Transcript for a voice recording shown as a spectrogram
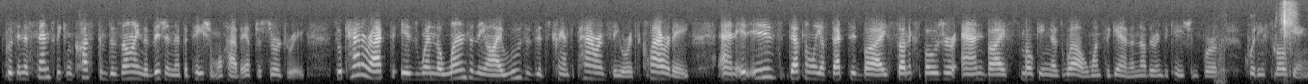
because, in a sense, we can custom design the vision that the patient will have after surgery. So, cataract is when the lens in the eye loses its transparency or its clarity, and it is definitely affected by sun exposure and by smoking as well. Once again, another indication for quitting smoking.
